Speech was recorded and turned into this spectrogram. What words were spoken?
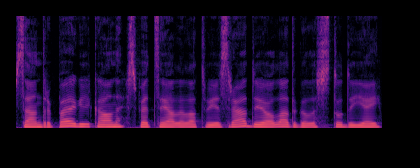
Sandra Paigļkalne speciāli Latvijas radio Latgales studijai.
